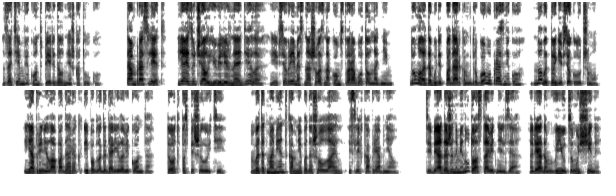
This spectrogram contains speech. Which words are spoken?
Затем Виконт передал мне шкатулку. «Там браслет. Я изучал ювелирное дело и все время с нашего знакомства работал над ним. Думал, это будет подарком к другому празднику, но в итоге все к лучшему. Я приняла подарок и поблагодарила Виконта. Тот поспешил уйти. В этот момент ко мне подошел Лайл и слегка приобнял. «Тебя даже на минуту оставить нельзя. Рядом вьются мужчины»,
